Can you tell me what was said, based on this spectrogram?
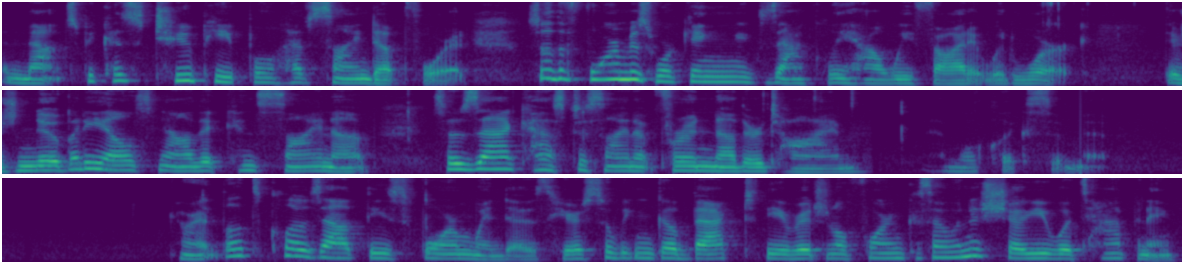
And that's because two people have signed up for it. So the form is working exactly how we thought it would work. There's nobody else now that can sign up, so Zach has to sign up for another time. And we'll click Submit. All right, let's close out these form windows here so we can go back to the original form because I want to show you what's happening.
